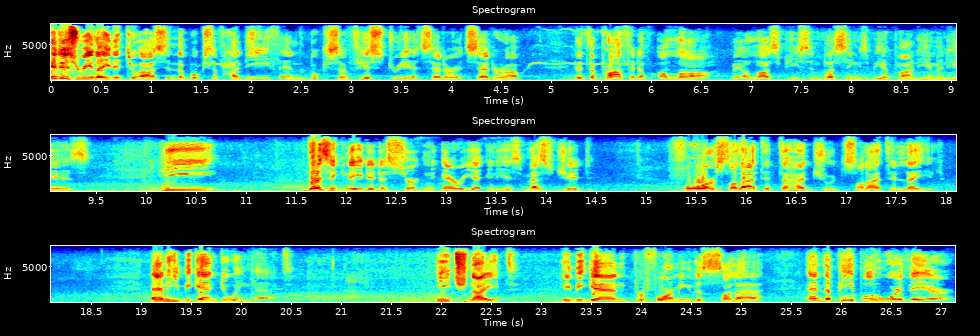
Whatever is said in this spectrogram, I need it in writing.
It is related to us in the books of hadith and the books of history, etc., etc., that the Prophet of Allah, may Allah's peace and blessings be upon him and his, he designated a certain area in his masjid for Salat al-Tahajjud, Salat al-Layl. And he began doing that. Each night, he began performing this salah, and the people who were there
